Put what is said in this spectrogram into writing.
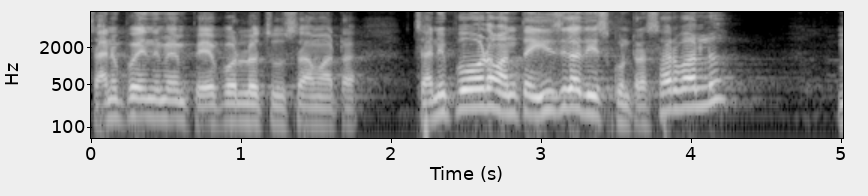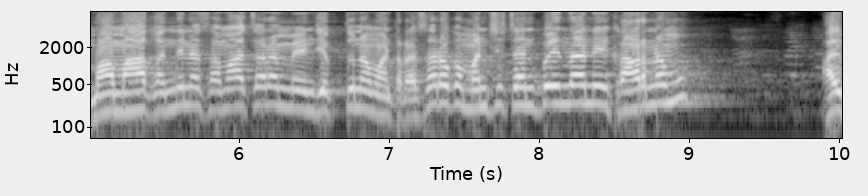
చనిపోయింది మేము పేపర్లో చూసామట. చనిపోవడం అంత ఈజీగా తీసుకుంటారా సార్ వాళ్ళు? మా మాకు అందిన సమాచారం మేము చెప్తున్నామంటారా సార్? ఒక మనిషి చనిపోయిందాని కారణము? అది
